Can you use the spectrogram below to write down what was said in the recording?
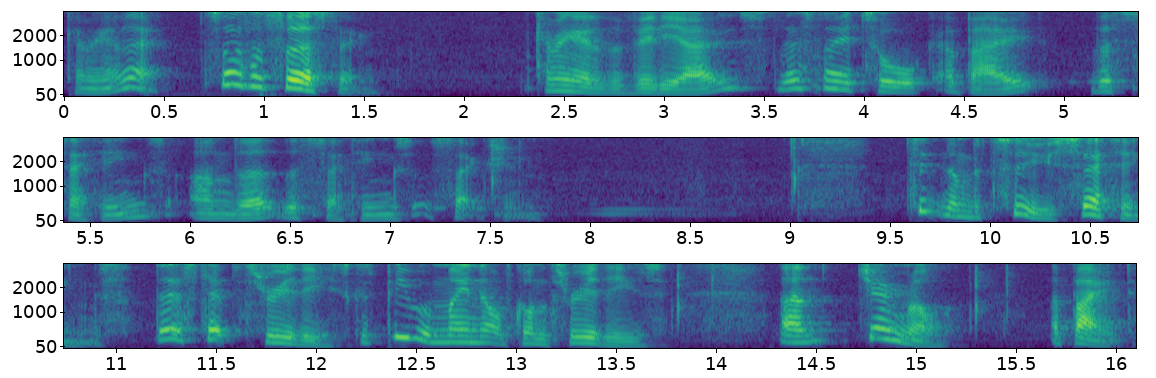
Coming out there. So that's the first thing. Coming out of the videos, let's now talk about the settings under the settings section. Tip number two, settings. Let's step through these because people may not have gone through these. Um, general, about.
